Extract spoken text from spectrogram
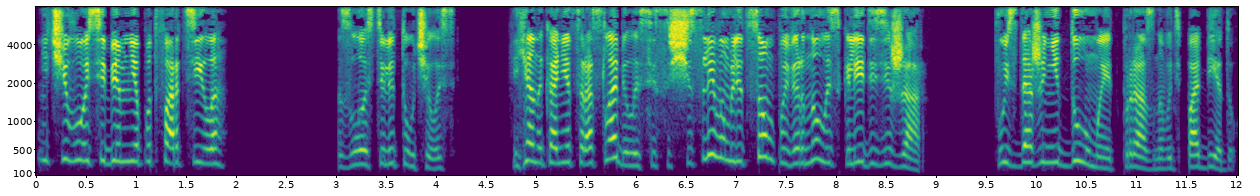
Ничего себе мне подфартило. Злость улетучилась. Я, наконец, расслабилась и со счастливым лицом повернулась к леди Зижар. Пусть даже не думает праздновать победу.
